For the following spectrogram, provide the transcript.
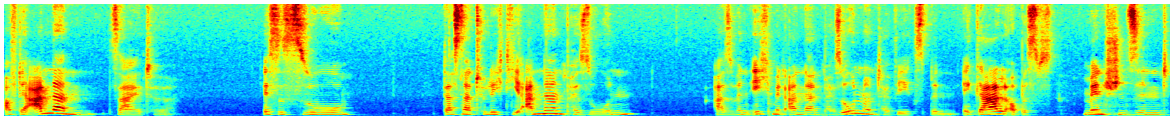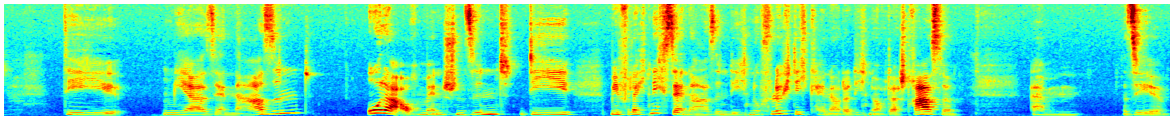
auf der anderen Seite ist es so, dass natürlich die anderen Personen, also wenn ich mit anderen Personen unterwegs bin, egal ob es Menschen sind, die mir sehr nah sind oder auch Menschen sind, die mir vielleicht nicht sehr nah sind, die ich nur flüchtig kenne oder die ich nur auf der Straße ähm, sehe.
